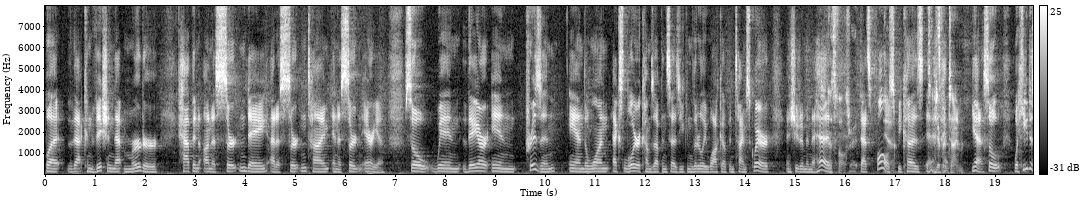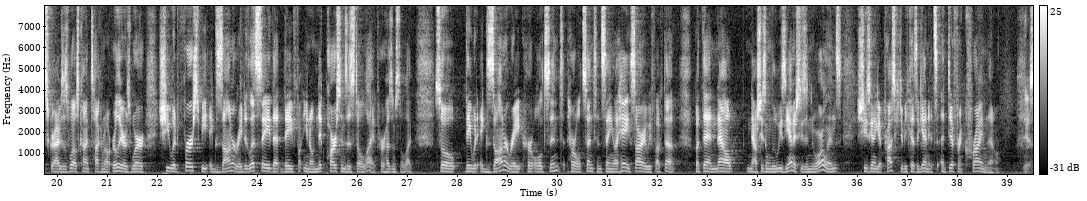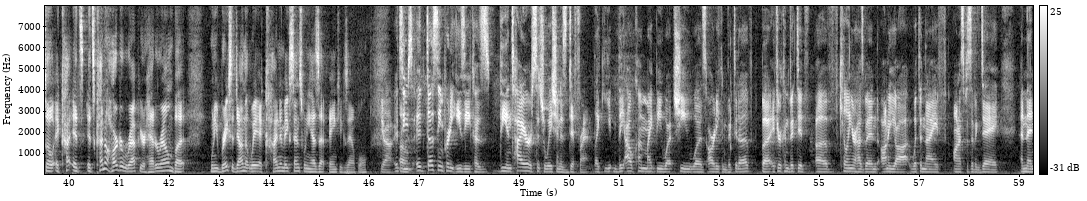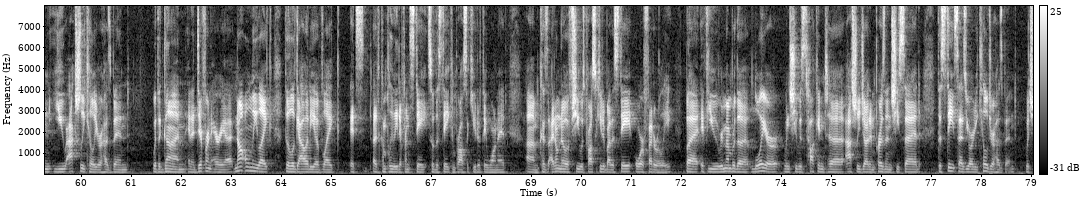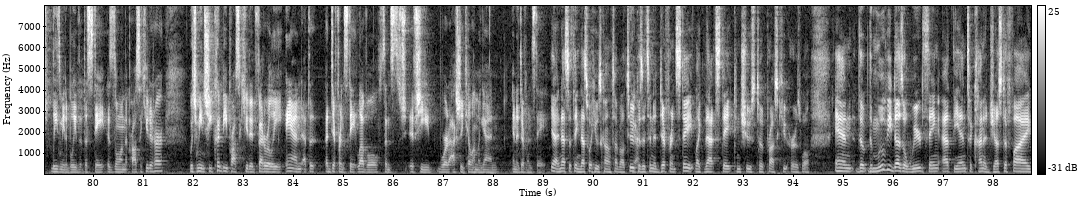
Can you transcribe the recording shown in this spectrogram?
but that conviction, that murder, happened on a certain day at a certain time in a certain area. So when they are in prison. And the one ex lawyer comes up and says you can literally walk up in Times Square and shoot him in the head. That's false, right? That's false Yeah. because It's a different time. yeah. So what he describes is what I was kind of talking about earlier is where she would first be exonerated. Let's say that they, you know, Nick Parsons is still alive, her husband's still alive. So they would exonerate her old sent- her old sentence, saying like, "Hey, sorry, we fucked up." But then now. Now she's in Louisiana. She's in New Orleans. She's going to get prosecuted because again, it's a different crime now. Yeah. So it it's it's kind of hard to wrap your head around, but when he breaks it down that way, it kind of makes sense when he has that bank example. Yeah, it Um, seems it does seem pretty easy because the entire situation is different. Like the outcome might be what she was already convicted of, but if you're convicted of killing your husband on a yacht with a knife on a specific day, and then you actually kill your husband with a gun in a different area, not only like the legality of like it's a completely different state, so the state can prosecute if they wanted. Um, because I don't know if she was prosecuted by the state or federally. But if you remember the lawyer when she was talking to Ashley Judd in prison, she said the state says you already killed your husband, which leads me to believe that the state is the one that prosecuted her. Which means she could be prosecuted federally and at the, a different state level, since if she were to actually kill him again in a different state. Yeah, and that's the thing. That's what he was kind of talking about too, Yeah. because it's in a different state. Like that state can choose to prosecute her as well. And the the movie does a weird thing at the end to kind of justify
